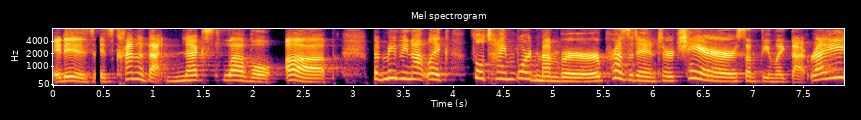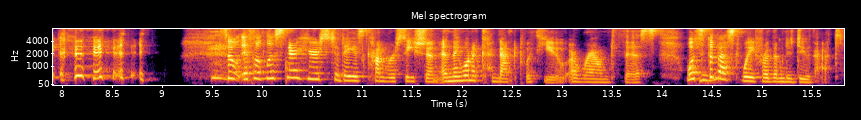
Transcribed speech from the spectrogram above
it is, it's kind of that next level up, but maybe not like full time board member or president or chair or something like that, right? So, if a listener hears today's conversation and they want to connect with you around this, what's the mm-hmm. best way for them to do that?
